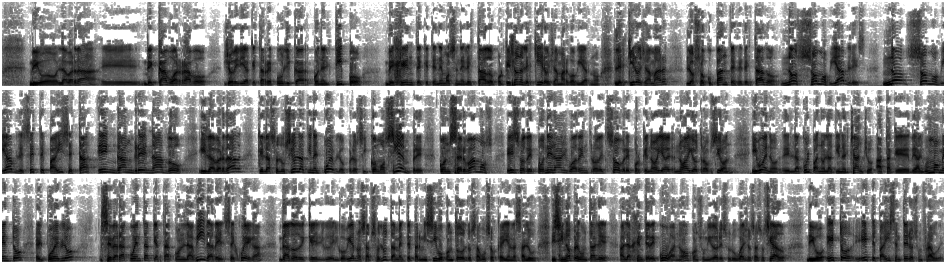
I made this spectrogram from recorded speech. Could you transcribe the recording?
Digo, la verdad, eh, de cabo a rabo, yo diría que esta república, con el tipo de gente que tenemos en el Estado, porque yo no les quiero llamar gobierno, les quiero llamar los ocupantes del Estado, no somos viables. No somos viables, este país está engangrenado y la verdad que la solución la tiene el pueblo, pero si como siempre conservamos eso de poner algo adentro del sobre porque no hay, no hay otra opción, y bueno, eh, la culpa no la tiene el chancho, hasta que de algún momento el pueblo se dará cuenta que hasta con la vida de él se juega, dado de que el, gobierno es absolutamente permisivo con todos los abusos que hay en la salud. Y si no, preguntarle a la gente de Cuba, ¿no? Consumidores uruguayos asociados. Digo, esto, este país entero es un fraude.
